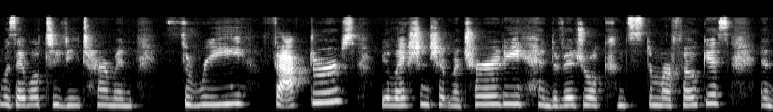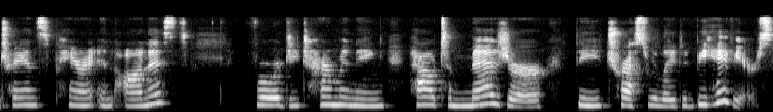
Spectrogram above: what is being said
was able to determine three factors relationship maturity, individual customer focus, and transparent and honest for determining how to measure the trust related behaviors.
